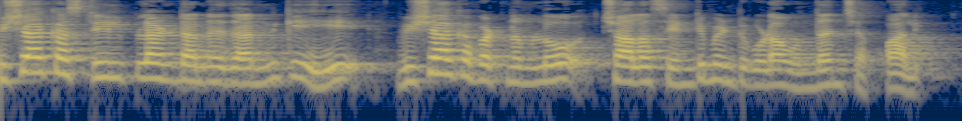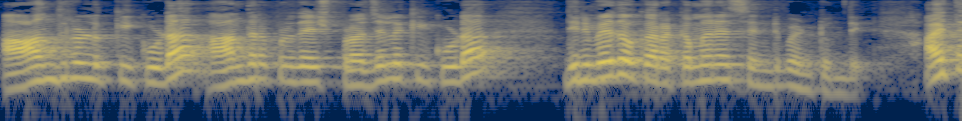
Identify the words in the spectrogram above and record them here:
విశాఖ స్టీల్ ప్లాంట్ అనే దానికి విశాఖపట్నంలో చాలా సెంటిమెంట్ కూడా ఉందని చెప్పాలి. ఆంధ్రులకి కూడా ఆంధ్రప్రదేశ్ ప్రజలకి కూడా దీని మీద ఒక రకమైన సెంటిమెంట్ ఉంది. అయితే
